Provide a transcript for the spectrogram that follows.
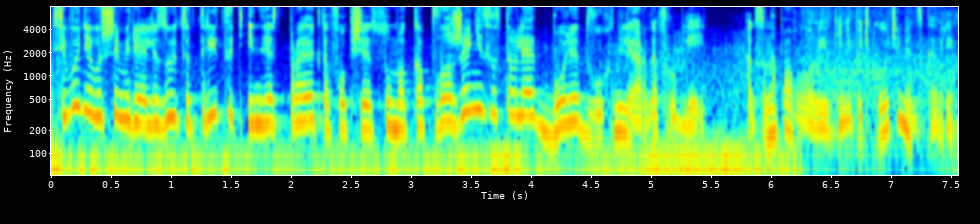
Сегодня в Ишиме реализуется 30 инвестпроектов. Общая сумма капвложений составляет более 2 миллиардов рублей. Оксана Павлова, Евгений Путько, Тюменское время.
